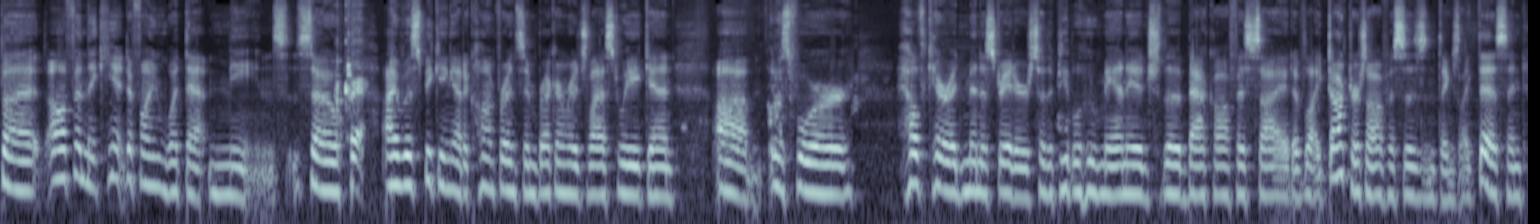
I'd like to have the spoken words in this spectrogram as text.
but often they can't define what that means. So, okay. I was speaking at a conference in Breckenridge last week, and um, it was for healthcare administrators, so the people who manage the back office side of like doctors' offices and things like this. And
